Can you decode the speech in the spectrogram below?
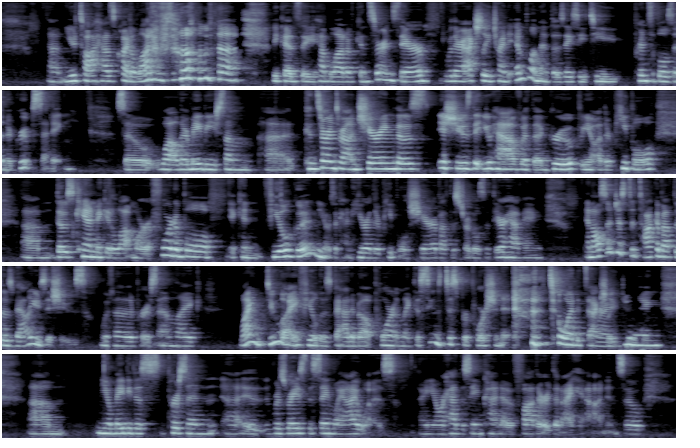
um, Utah has quite a lot of them uh, because they have a lot of concerns there where they're actually trying to implement those ACT principles in a group setting. So while there may be some uh, concerns around sharing those issues that you have with a group, you know, other people, um, those can make it a lot more affordable. It can feel good, you know, to kind of hear other people share about the struggles that they're having. And also just to talk about those values issues with another person, like, why do I feel this bad about porn? Like this seems disproportionate to what it's actually right. doing. Um, you know, maybe this person uh, was raised the same way I was, uh, you know, or had the same kind of father that I had, and so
